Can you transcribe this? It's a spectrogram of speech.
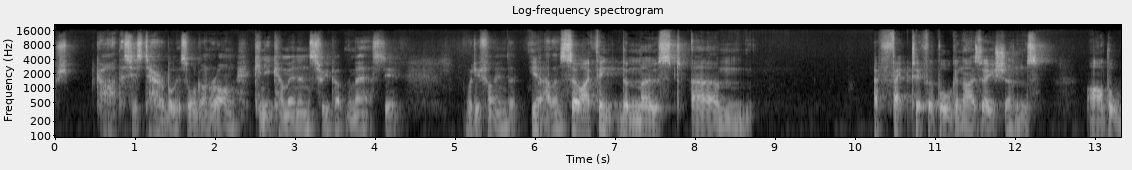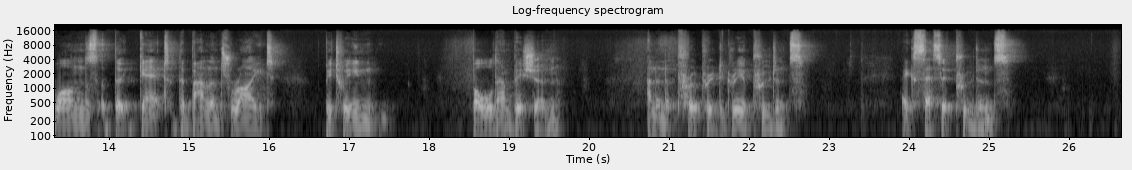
God, this is terrible, it's all gone wrong. Can you come in and sweep up the mess? You, what do you find the yeah, balance? So I think the most um, effective of organizations are the ones that get the balance right between bold ambition and an appropriate degree of prudence. Excessive prudence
